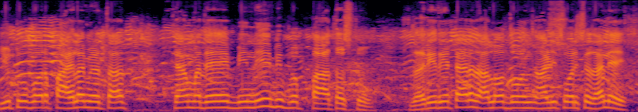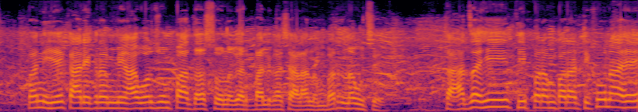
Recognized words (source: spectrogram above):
यूट्यूबवर पाहायला मिळतात. त्यामध्ये मी नेहमी ब- पाहत असतो. जरी रिटायर झालो दोन अडीच वर्ष झाले पण हे कार्यक्रम मी आवर्जून पाहत असतो. नगरपालिका शाळा नंबर नऊचे. तर आजही ती परंपरा टिकून आहे.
